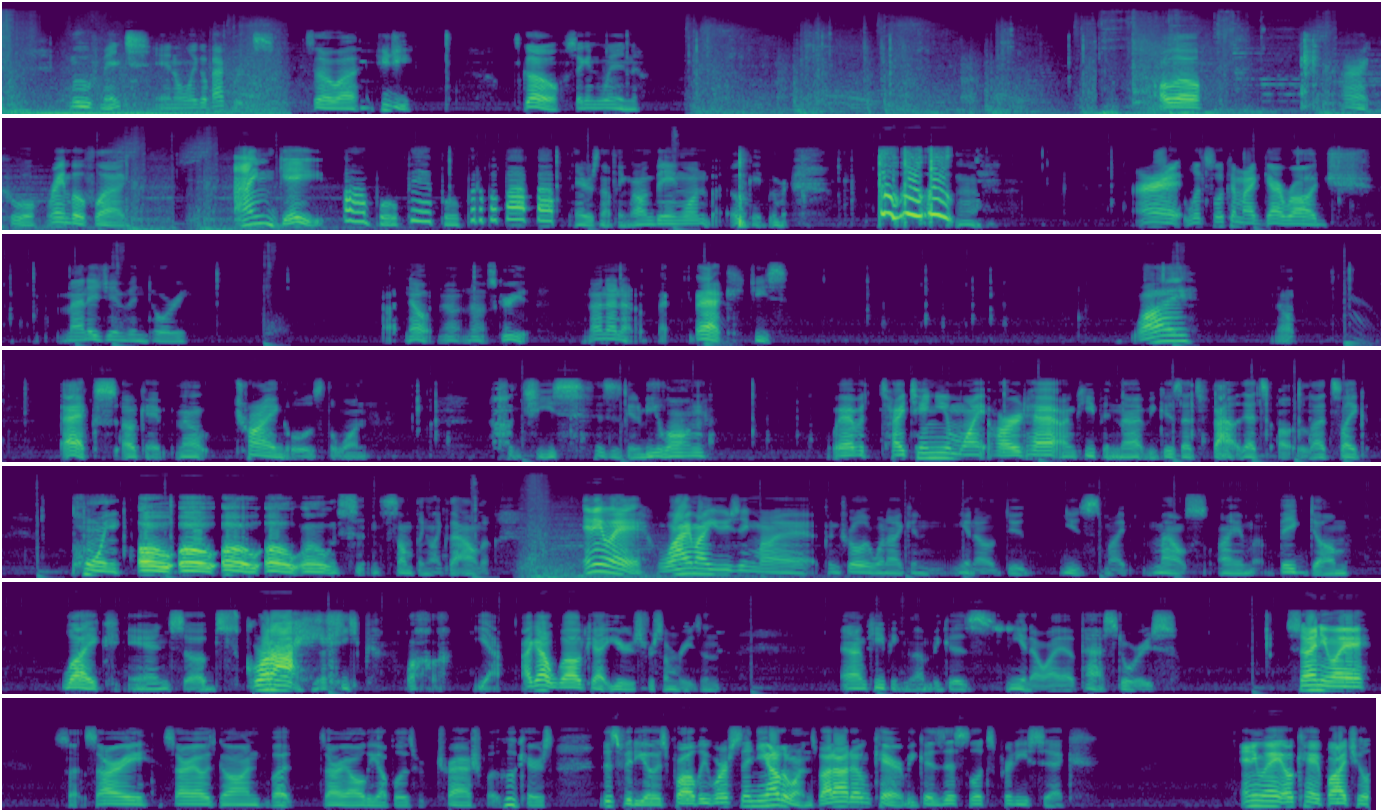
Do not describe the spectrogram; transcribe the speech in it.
movement and only go backwards. So, uh, GG. Let's go. Second win. Although, alright, cool. Rainbow flag. I'm gay. There's nothing wrong being one, but okay, boomer. Ooh, ooh, ooh. Mm. Alright, let's look at my garage. Manage inventory. Uh, no, no, no, screw you. No, no, no, no, back, back, jeez. Y? No. X, okay, now triangle is the one. Oh, jeez, this is gonna be long. We have a titanium white hard hat. I'm keeping that because that's fat. That's uh, that's like point oh oh oh oh oh something like that. I don't know. Anyway, why am I using my controller when I can, you know, do use my mouse? I am big dumb. Like and subscribe. yeah, I got wildcat ears for some reason. And I'm keeping them because, you know, I have past stories. So anyway, so, sorry, sorry I was gone, but sorry all the uploads were trash, but who cares? This video is probably worse than the other ones, but I don't care because this looks pretty sick. Anyway, okay, bye children.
